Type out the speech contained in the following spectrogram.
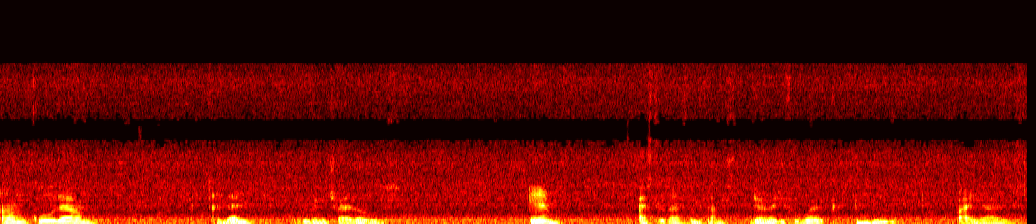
um cool down, and then we're gonna try those. And I still got some time to get ready for work. Mm -hmm. Bye, guys.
